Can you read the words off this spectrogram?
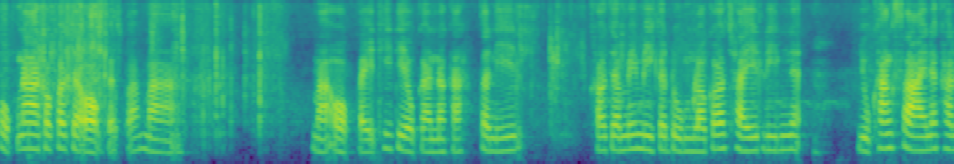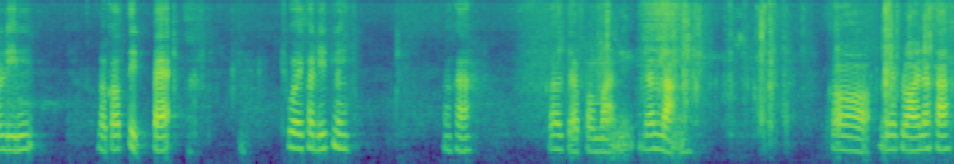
ปกหน้าเขาก็จะออกแบบว่ามา มาออกไปที่เดียวกันนะคะ ตอนนี้ เขาจะไม่มีกระดุมแล้วก็ใช้ลิ้นเนี่ยอยู่ข้างซ้ายนะคะ ลิ้น แล้วก็ติดแปะช่วยเขานิดนึงนะคะ ก็จะประมาณนี้ด้านหลัง ก็เรียบร้อยนะคะ เ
